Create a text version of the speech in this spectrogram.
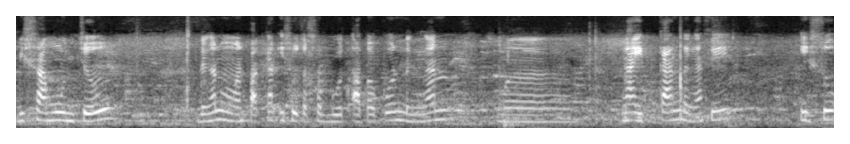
bisa muncul dengan memanfaatkan isu tersebut ataupun dengan mengaitkan dengan si isu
